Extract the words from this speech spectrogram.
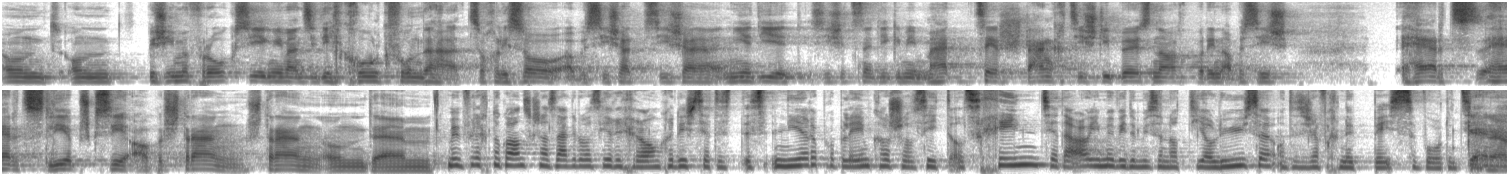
und, und bist immer froh gewesen, wenn sie dich cool gefunden hat. So ein bisschen so. Aber sie ist, sie ist nie die, sie ist jetzt nicht irgendwie, man hat zuerst gedacht, sie ist die böse Nachbarin, aber sie ist Herz, herzliebst gewesen, aber streng, streng. Und, ähm, ich will vielleicht noch ganz schnell sagen, was ihre Krankheit ist. Sie hat ein, ein Nierenproblem gehabt, schon seit als Kind. Sie hat auch immer wieder müssen nach Dialyse und es ist einfach nicht besser geworden. Sie genau.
